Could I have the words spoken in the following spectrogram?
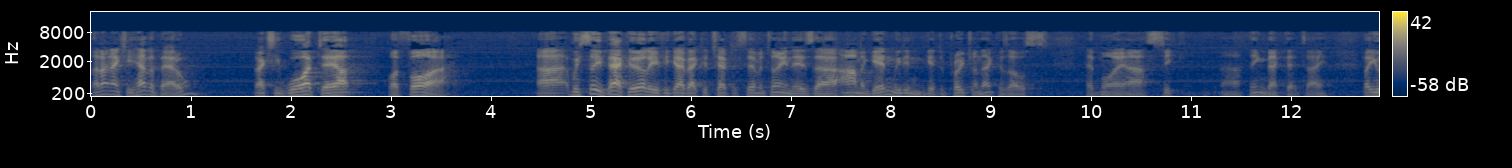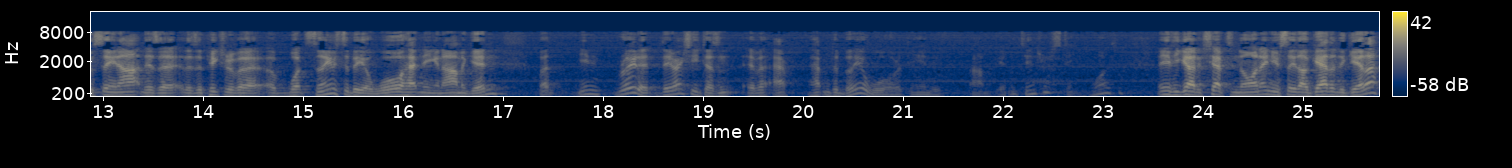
They don't actually have a battle. They're actually wiped out by fire. Uh, we see back early, if you go back to chapter 17, there's uh, Armageddon. We didn't get to preach on that because I was had my uh, sick uh, thing back that day. But you'll see in art, there's a there's a picture of, a, what seems to be a war happening in Armageddon. But you read it, there actually doesn't ever happen to be a war at the end of Armageddon. It's interesting. Why is it? And if you go to chapter 19, you see they'll gather together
